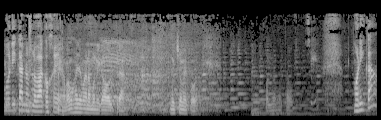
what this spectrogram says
Mónica nos lo va a coger. Venga, vamos a llamar a Mónica Oltra. Mucho mejor. ¿Mónica?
